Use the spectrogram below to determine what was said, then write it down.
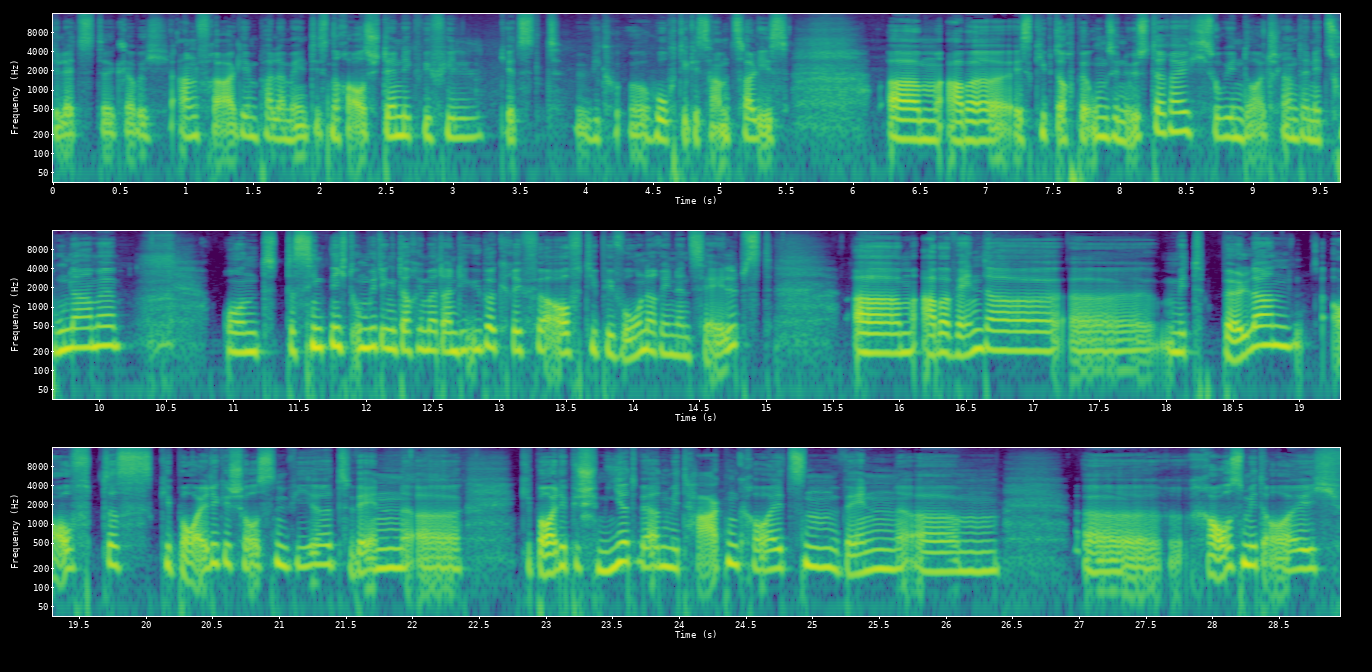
die letzte, glaube ich, Anfrage im Parlament ist noch ausständig, wie viel jetzt, wie hoch die Gesamtzahl ist. Ähm, aber es gibt auch bei uns in Österreich, so wie in Deutschland, eine Zunahme. Und das sind nicht unbedingt auch immer dann die Übergriffe auf die Bewohnerinnen selbst. Ähm, aber wenn da äh, mit Böllern auf das Gebäude geschossen wird, wenn äh, Gebäude beschmiert werden mit Hakenkreuzen, wenn ähm, äh, raus mit euch,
